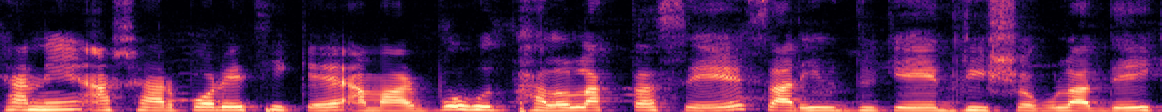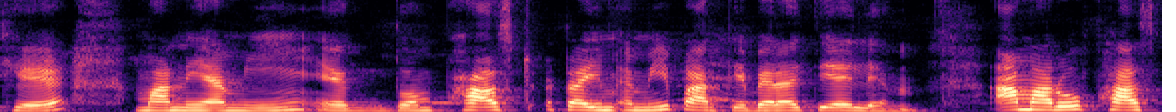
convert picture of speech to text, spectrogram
এইখানে আসার পরে থেকে আমার বহুত ভালো লাগতাছে চারিদিকে দৃশ্যগুলা দেখে। মানে আমি একদম ফার্স্ট টাইম আমি পার্কে বেড়াইতে আইলাম। আমারও ফার্স্ট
